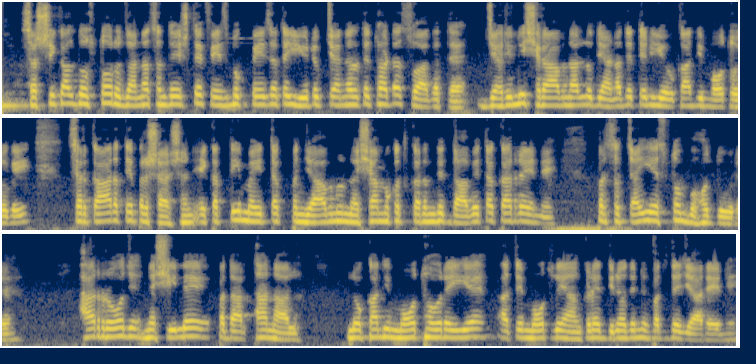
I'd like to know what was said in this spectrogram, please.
ਸਤਿ ਸ਼੍ਰੀ ਅਕਾਲ ਦੋਸਤੋ, ਰੋਜ਼ਾਨਾ ਸੰਦੇਸ਼ ਤੇ ਫੇਸਬੁੱਕ ਪੇਜ ਅਤੇ YouTube ਚੈਨਲ ਤੇ ਤੁਹਾਡਾ ਸਵਾਗਤ ਹੈ। ਜ਼ਹਿਰੀਲੀ ਸ਼ਰਾਬ ਨਾਲ ਲੁਧਿਆਣਾ ਦੇ ਤਿੰਨ ਯੁਵਕਾਂ ਦੀ ਮੌਤ ਹੋ ਗਈ। ਸਰਕਾਰ ਅਤੇ ਪ੍ਰਸ਼ਾਸਨ 31 ਮਈ ਤੱਕ ਪੰਜਾਬ ਨੂੰ ਨਸ਼ਾ ਮੁਕਤ ਕਰਨ ਦੇ ਦਾਅਵੇ ਤਾਂ ਕਰ ਰਹੇ ਨੇ, ਪਰ ਸੱਚਾਈ ਇਸ ਤੋਂ ਬਹੁਤ ਦੂਰ ਹੈ। ਹਰ ਰੋਜ਼ ਨਸ਼ੀਲੇ ਪਦਾਰਥਾਂ ਨਾਲ ਲੋਕਾਂ ਦੀ ਮੌਤ ਹੋ ਰਹੀ ਹੈ ਅਤੇ ਮੌਤ ਦੇ ਅੰਕੜੇ ਦਿਨੋ ਦਿਨ ਵੱਧਦੇ ਜਾ ਰਹੇ ਨੇ।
